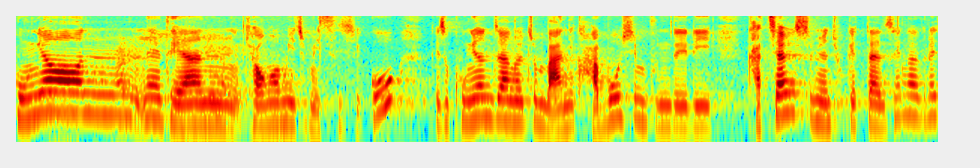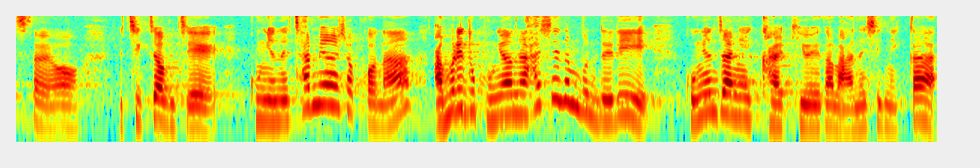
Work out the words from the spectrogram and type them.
공연에 대한 경험이 좀 있으시고 그래서 공연장을 좀 많이 가보신 분들이 같이 하셨으면 좋겠다는 생각을 했어요. 직접 이제 공연에 참여하셨거나 아무래도 공연을 하시는 분들이 공연장에 갈 기회가 많으시니까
